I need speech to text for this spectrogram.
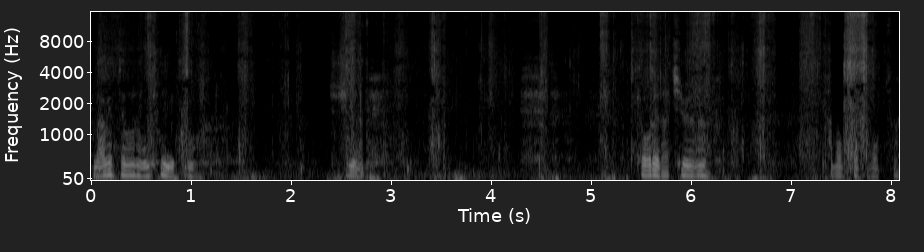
낙엽 때문에 엄청 미끄러워. 조심해야 돼. 겨울에 다치면은 답 없어 답 없어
